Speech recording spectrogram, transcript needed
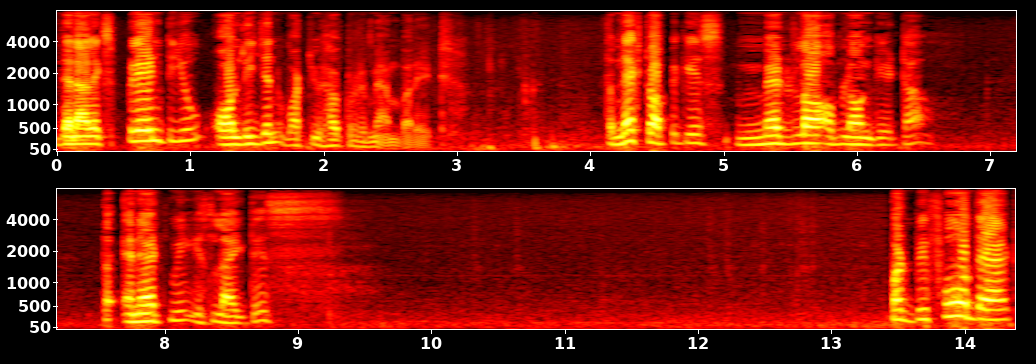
then I'll explain to you all lesion what you have to remember it. The next topic is medulla oblongata. The anatomy is like this. But before that,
